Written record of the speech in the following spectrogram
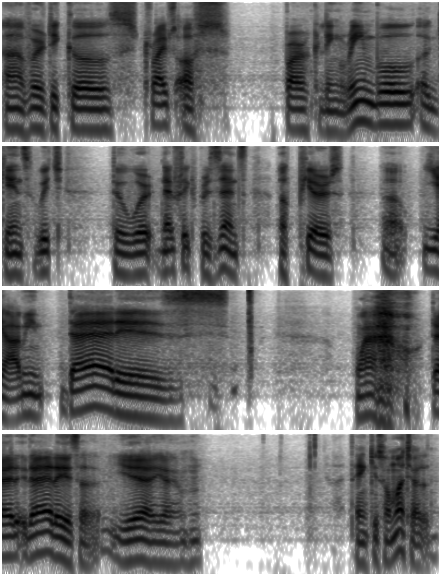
uh, vertical stripes of sparkling rainbow against which the word Netflix presents appears. Uh, yeah, I mean that is Wow, that that is a yeah yeah. Mm-hmm. Thank you so much, Alan.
